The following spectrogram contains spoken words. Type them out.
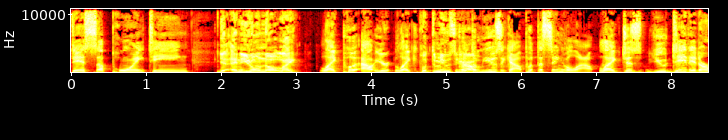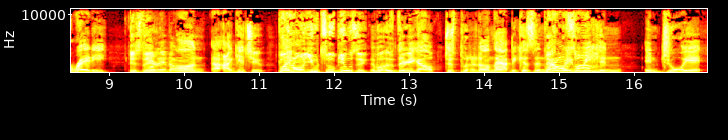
disappointing. yeah, and you don't know like Like put out your like put the music put out. the music out put the single out like just you did it already It's there. put it on i I get you Put Like, it on YouTube Music. well there you go just put it on that because then Put that way we can enjoy it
